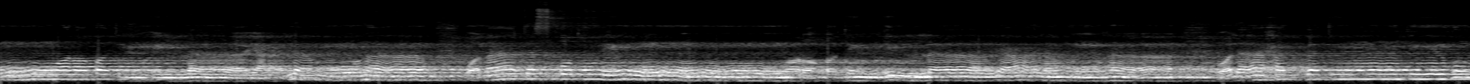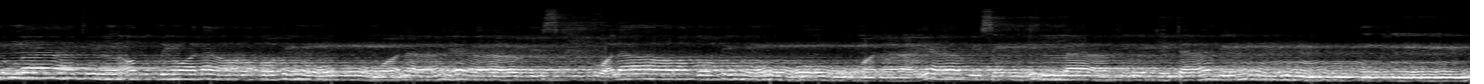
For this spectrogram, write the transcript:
ورقة إلا يعلمها وما تسقط من ورقة إلا يعلمها ولا حبة في ظلمات الأرض ولا رطب ولا يابس ولا رطب ولا يابس إلا في كتاب مبين.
